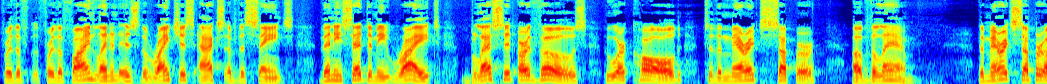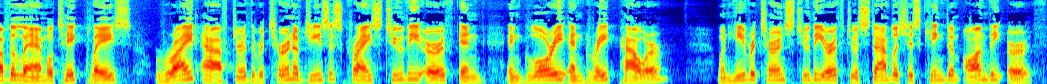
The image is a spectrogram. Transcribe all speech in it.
For the, for the fine linen is the righteous acts of the saints. Then he said to me, Write, Blessed are those who are called to the marriage supper of the Lamb. The marriage supper of the Lamb will take place right after the return of Jesus Christ to the earth in, in glory and great power, when he returns to the earth to establish his kingdom on the earth.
